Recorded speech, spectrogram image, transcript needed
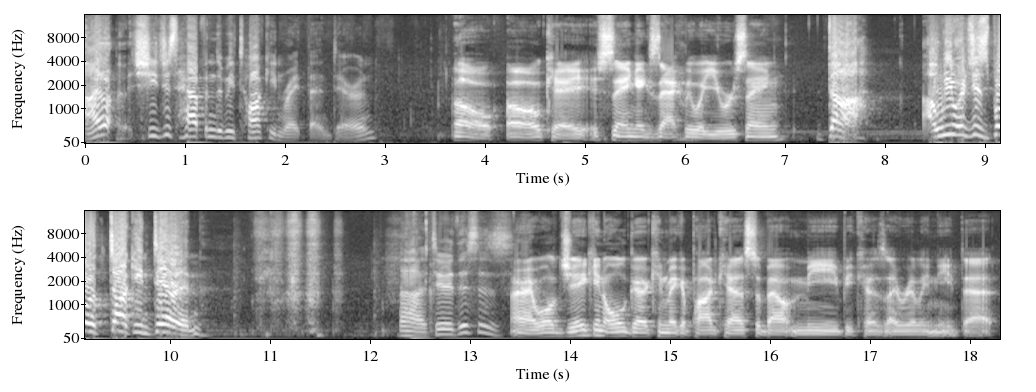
I don't. She just happened to be talking right then, Darren. Oh, oh, okay. Saying exactly what you were saying. Duh. Uh, we were just both talking, Darren. Uh, dude, this is. All right. Well, Jake and Olga can make a podcast about me because I really need that.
